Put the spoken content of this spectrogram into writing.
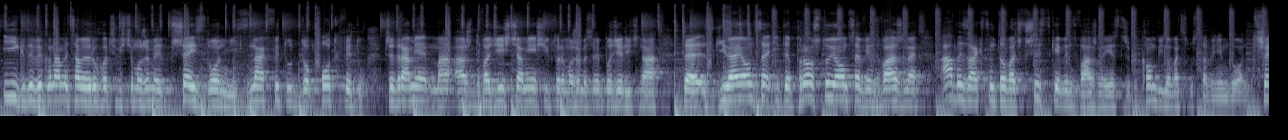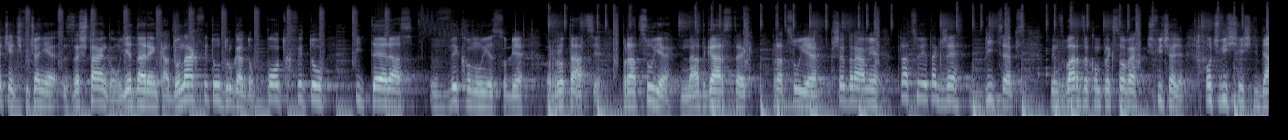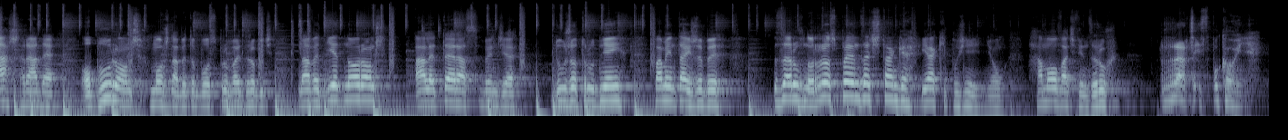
i gdy wykonamy cały ruch, oczywiście możemy przejść dłońmi z nachwytu do podchwytu. Przedramię ma aż 20 mięśni, które możemy sobie podzielić na te zginające i te prostujące, więc ważne, aby zaakcentować wszystkie, więc ważne jest, żeby kombinować z ustawieniem dłoni. Trzecie ćwiczenie ze sztangą. Jedna ręka do nachwytu, druga do podchwytu i teraz wykonuję sobie rotację. Pracuję nadgarstek, pracuję przedramię, pracuję także biceps, więc bardzo kompleksowe ćwiczenie. Oczywiście, jeśli dasz radę oburącz, można by to było spróbować zrobić nawet jednorącz, ale teraz będzie dużo trudniej. Pamiętaj, żeby zarówno rozpędzać sztangę, jak i później nią hamować, więc ruch raczej spokojnie.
